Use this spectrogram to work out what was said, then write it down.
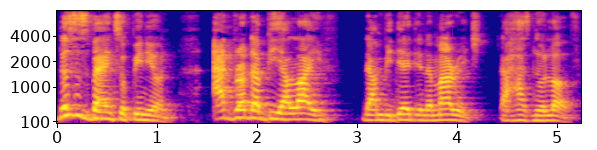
This is Bank's opinion. I'd rather be alive than be dead in a marriage that has no love.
